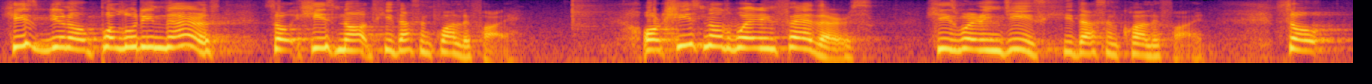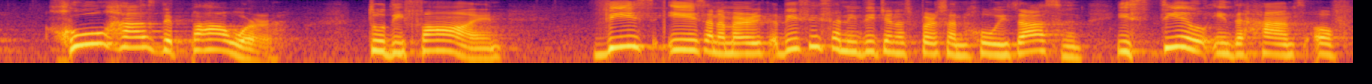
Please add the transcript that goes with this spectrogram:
He's, you know, polluting the earth. So he's not, he doesn't qualify. Or he's not wearing feathers. He's wearing jeans. He doesn't qualify. So who has the power to define this is an American, this is an indigenous person who it doesn't, is still in the hands of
